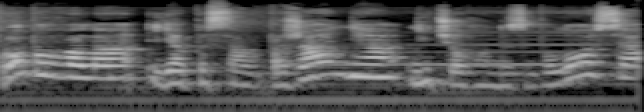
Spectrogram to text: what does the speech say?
пробувала, я писав бажання, нічого не збулося.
